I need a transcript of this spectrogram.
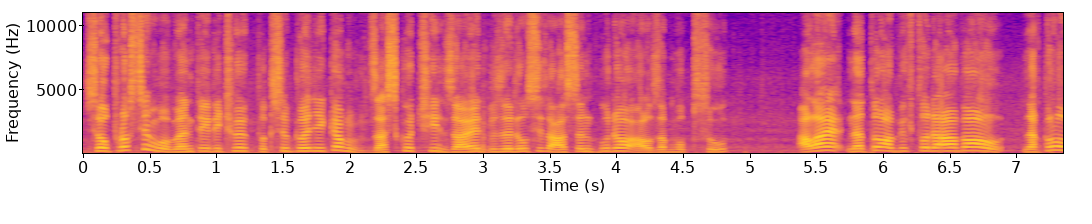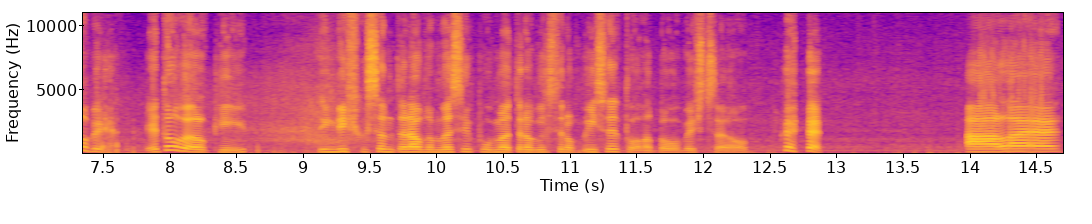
jsou prostě momenty, kdy člověk potřebuje někam zaskočit, zajet, vyzvednout si zásenku do Alzaboxu, ale na to, abych to dával na koloběh, je to velký, i když už jsem teda vedle si půl metrových stropí světlo na koloběžce, jo. ale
